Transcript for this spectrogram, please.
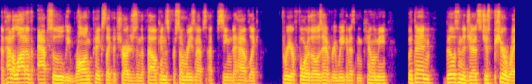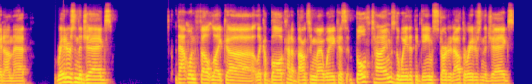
I've had a lot of absolutely wrong picks, like the Chargers and the Falcons. For some reason, I've, I've seemed to have like three or four of those every week, and it's been killing me. But then Bills and the Jets, just pure right on that. Raiders and the Jags, that one felt like uh, like a ball kind of bouncing my way because both times the way that the game started out, the Raiders and the Jags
